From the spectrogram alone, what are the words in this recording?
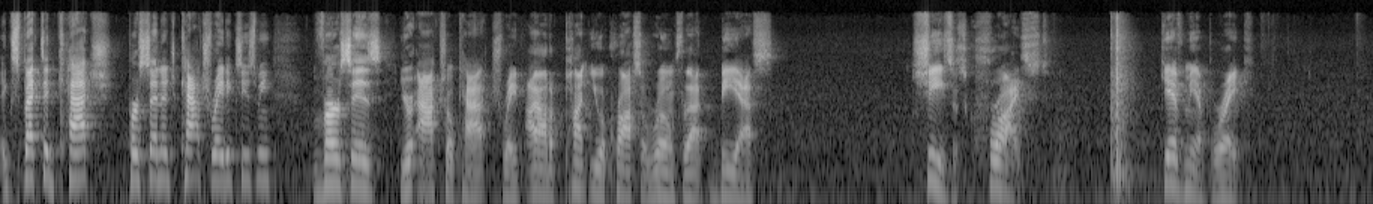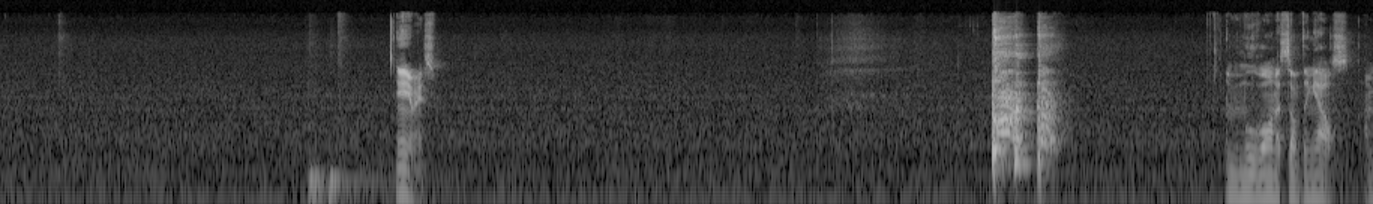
Expected catch percentage, catch rate, excuse me, versus your actual catch rate. I ought to punt you across a room for that BS. Jesus Christ. Give me a break. Anyways. Let me move on to something else. I'm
